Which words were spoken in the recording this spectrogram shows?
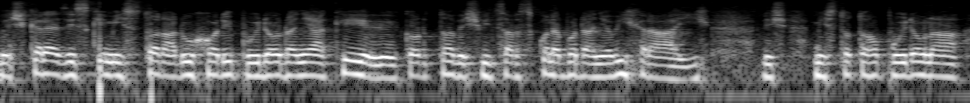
veškeré zisky místo na důchody půjdou na nějaký kortna ve Švýcarsku nebo daňových rájích, když místo toho půjdou na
